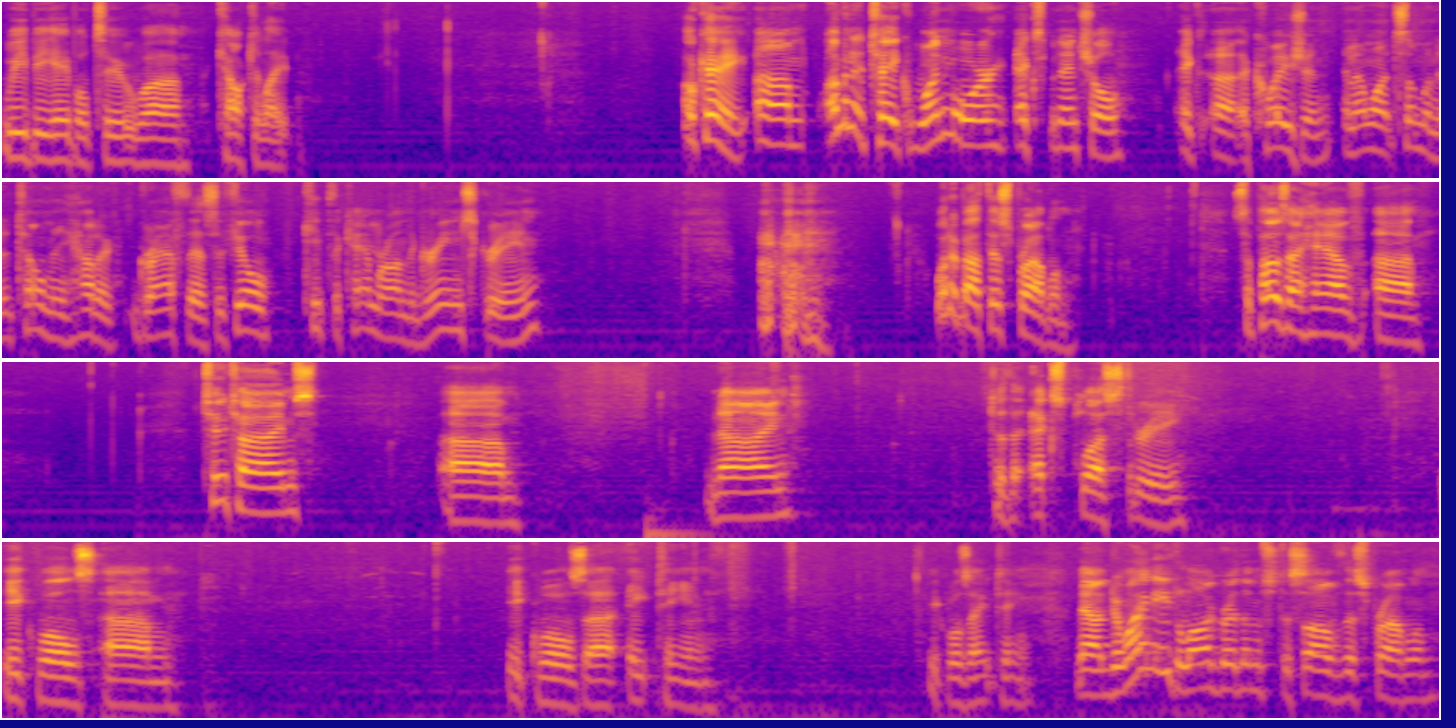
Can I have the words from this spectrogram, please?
we be able to uh, calculate. Okay, um, I'm going to take one more exponential uh, equation, and I want someone to tell me how to graph this. If you'll keep the camera on the green screen. what about this problem? Suppose I have uh, 2 times um, 9 to the x plus 3 equals um, equals uh, 18 equals 18. Now, do I need logarithms to solve this problem?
